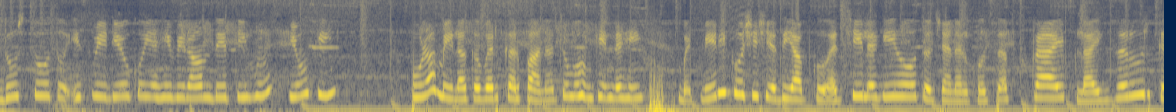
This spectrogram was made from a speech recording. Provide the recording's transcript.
दोस्तों तो इस वीडियो को यहीं विराम देती हूँ, क्योंकि पूरा मेला कवर कर पाना तो मुमकिन नहीं। बट मेरी कोशिश यदि आपको अच्छी लगी हो तो चैनल को सब्सक्राइब लाइक ज़रूर करें।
